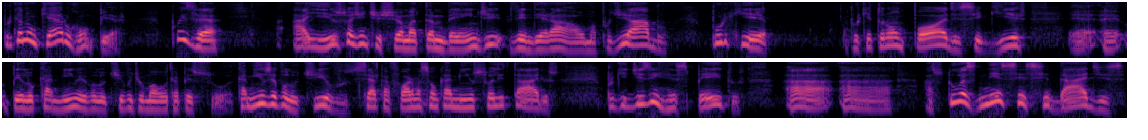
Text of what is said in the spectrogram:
porque eu não quero romper. Pois é, a isso a gente chama também de vender a alma para o diabo. Por quê? Porque tu não pode seguir é, é, pelo caminho evolutivo de uma outra pessoa. Caminhos evolutivos, de certa forma, são caminhos solitários, porque dizem respeito às tuas necessidades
